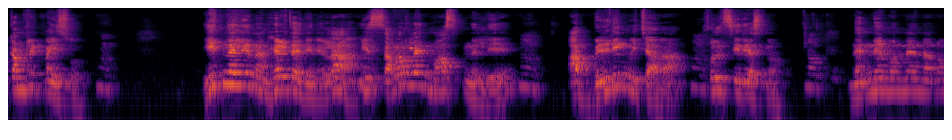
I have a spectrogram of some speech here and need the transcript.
ಕಂಪ್ಲೀಟ್ ಮೈಸೂರು. ಹ್ಮ್. ಇದ್ನಲ್ಲಿ ನಾನು ಹೇಳ್ತಾ ಇದ್ದೀನಿಲ್ಲ ಈ ಸವರ್ಲೈನ್ ಮಾಸ್ಕ್ನಲ್ಲಿ ಆ ಬಿಲ್ಡಿಂಗ್ ವಿಚಾರ ಫುಲ್ ಸೀರಿಯಸ್ ನೋಟ್ ಓಕೆ ನಿನ್ನೆ ಮೊನ್ನೆ ನಾನು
